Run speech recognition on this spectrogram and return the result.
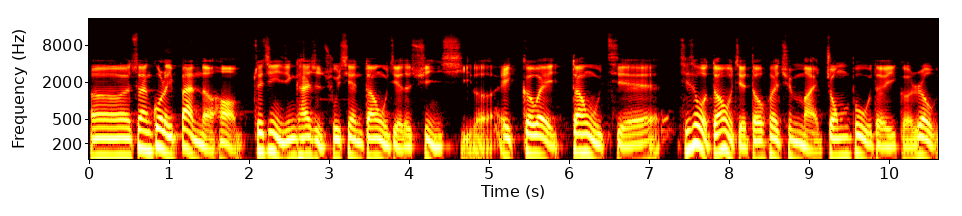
呃，虽然过了一半了哈，最近已经开始出现端午节的讯息了。诶，各位，端午节其实我端午节都会去买中部的一个肉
